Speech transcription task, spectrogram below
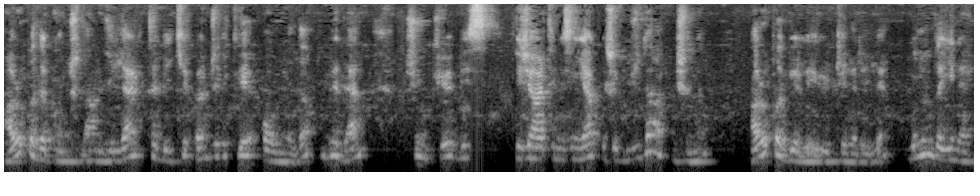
Avrupa'da konuşulan diller tabii ki öncelikli olmalı. Neden? Çünkü biz ticaretimizin yaklaşık %60'ını Avrupa Birliği ülkeleriyle, bunun da yine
